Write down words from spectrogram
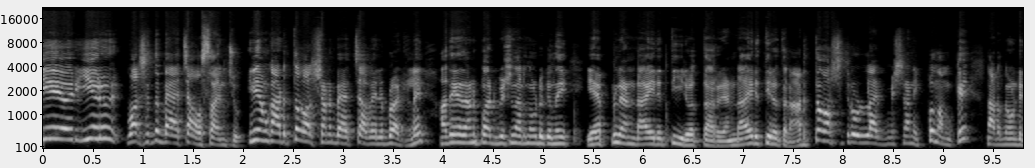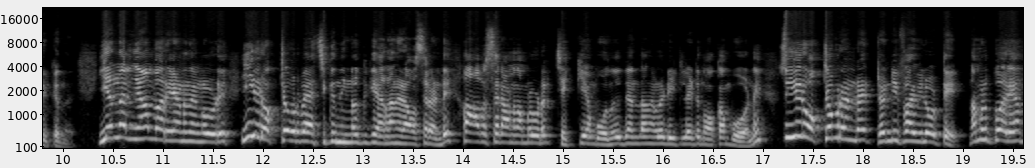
ഈ ഒരു ഈ ഒരു വർഷത്തെ ബാച്ച് അവസാനിച്ചു. ഇനി നമുക്ക് അടുത്ത വർഷമാണ് ബാച്ച് അവൈലബിൾ ആയിട്ടുള്ളത്. അത് ഏതാണ് ഇപ്പോൾ അഡ്മിഷൻ നടന്നു കൊടുക്കുന്നത് ഏപ്രിൽ രണ്ടായിരത്തി ഇരുപത്തി ആറ് രണ്ടായിരത്തി ഇരുപത്തി ആറ് അടുത്ത വർഷത്തിലുള്ള അഡ്മിഷനാണ് ഇപ്പോൾ നമുക്ക് നടന്നുകൊണ്ടിരിക്കുന്നത്. എന്നാൽ ഞാൻ പറയുകയാണ് നിങ്ങളോട് ഈ ഒരു ഒക്ടോബർ ബാച്ചിക്ക് നിങ്ങൾക്ക് കയറാൻ ഒരു അവസരമുണ്ട്. ആ അവസരമാണ് നമ്മളിവിടെ ചെക്ക് ചെയ്യാൻ പോകുന്നത്. ഇതെന്താ നമ്മൾ ഡീറ്റെയിൽ ആയിട്ട് നോക്കാൻ പോവാണ്. സോ ഈ ഒരു ഒക്ടോബർ ട്വന്റി ഫൈവിലോട്ട് നമ്മളിപ്പോൾ അറിയാം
